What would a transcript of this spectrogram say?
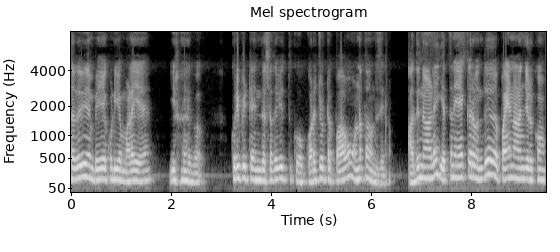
சதவீதம் பெய்யக்கூடிய மழையை குறிப்பிட்ட இந்த சதவீதத்துக்கு குறைச்சிவிட்ட பாவம் ஒன்றை தான் வந்து சேரும். அதனால எத்தனை ஏக்கர் வந்து பயன் அடைஞ்சிருக்கும்?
